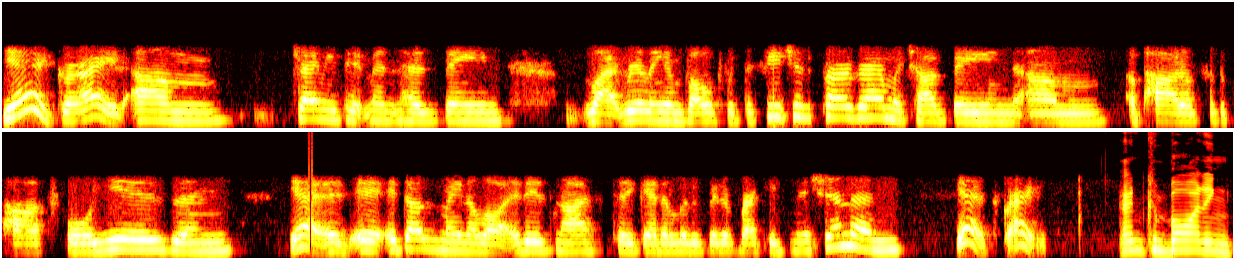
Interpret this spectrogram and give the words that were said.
Yeah, great. Um, Jamie Pittman has been like really involved with the Futures program, which I've been um, a part of for the past four years, and yeah, it, it, it, does mean a lot. It is nice to get a little bit of recognition, and yeah, it's great. And combining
